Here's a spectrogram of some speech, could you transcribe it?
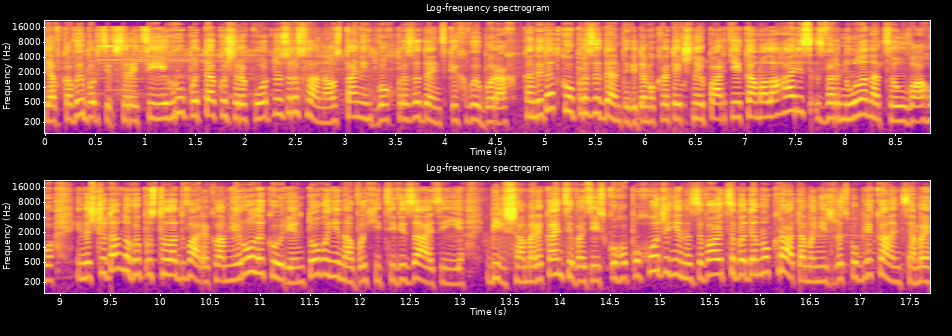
Явка виборців серед цієї групи також рекордно зросла на останніх двох президентських виборах. Кандидатка у президенти від демократичної партії Камала Гарріс звернула на це увагу і нещодавно випустила два рекламні ролики, орієнтовані на вихідців із Азії. Більше американців азійського походження називають себе демократами ніж республіканцями.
